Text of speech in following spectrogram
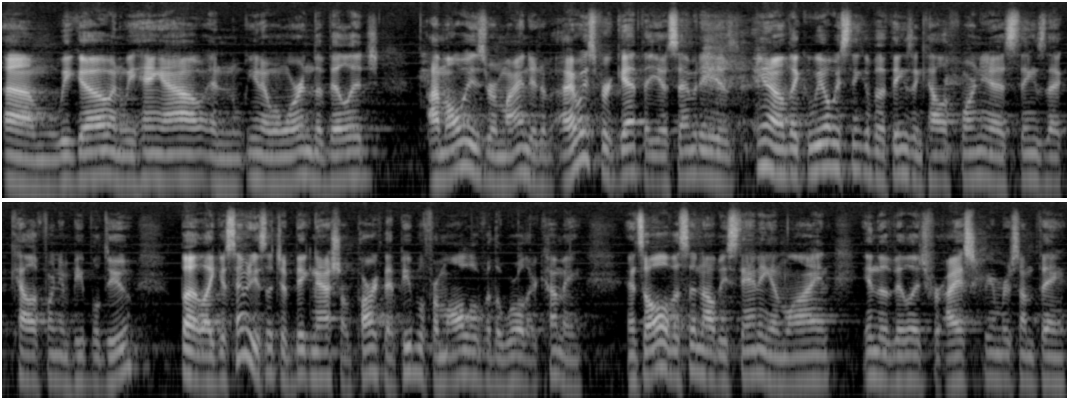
um, we go and we hang out, and, you know, when we're in the village, I'm always reminded of, I always forget that Yosemite is, you know, like we always think of the things in California as things that Californian people do, but like Yosemite is such a big national park that people from all over the world are coming. And so all of a sudden I'll be standing in line in the village for ice cream or something,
